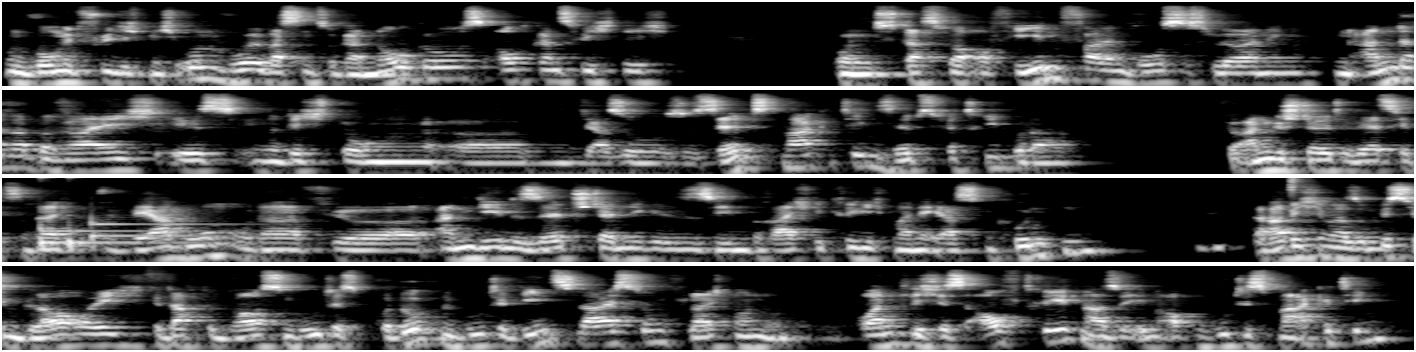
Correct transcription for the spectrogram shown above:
und womit fühle ich mich unwohl, was sind sogar No-Gos, auch ganz wichtig. Und das war auf jeden Fall ein großes Learning. Ein anderer Bereich ist in Richtung ähm, ja so, so Selbstmarketing, Selbstvertrieb oder für Angestellte wäre es jetzt ein Bereich für Werbung oder für angehende Selbstständige ist es im Bereich, wie kriege ich meine ersten Kunden. Da habe ich immer so ein bisschen blauäugig gedacht, du brauchst ein gutes Produkt, eine gute Dienstleistung, vielleicht noch ein ordentliches Auftreten, also eben auch ein gutes Marketing.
